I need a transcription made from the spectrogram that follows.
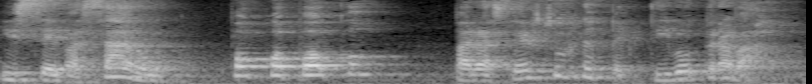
y se basaron poco a poco para hacer su respectivo trabajo.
